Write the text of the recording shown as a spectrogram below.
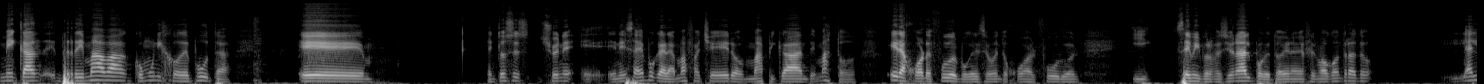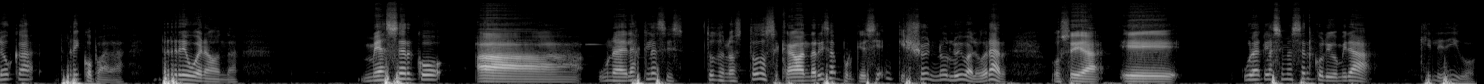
Me remaba como un hijo de puta. Eh, entonces yo e, en, esa época era más fachero, más picante, más todo. Era jugador de fútbol porque en ese momento jugaba al fútbol. Y semiprofesional porque todavía no había firmado contrato. La loca, recopada, re buena onda. Me acerco a una de las clases. Todos, nos, todos se cagaban de risa porque decían que yo no lo iba a lograr. O sea, eh, una clase me acerco y le digo, mira, ¿qué le digo?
